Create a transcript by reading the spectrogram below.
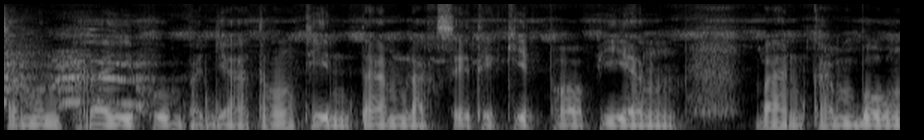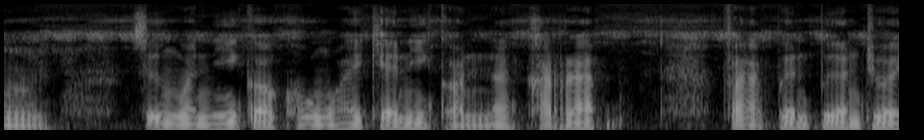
สมุนไพรภูมิปัญญาท้องถิ่นตามหลักเศรษฐกิจพอเพียง บ้านคำบง ซึ่งวันนี้ก็คงไว้แค่นี้ก่อนนะครับ ฝากเพื่อนๆช่วย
